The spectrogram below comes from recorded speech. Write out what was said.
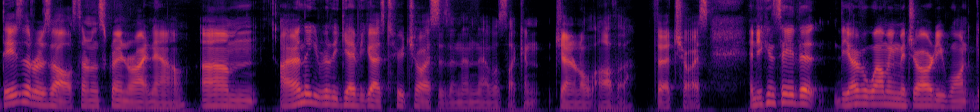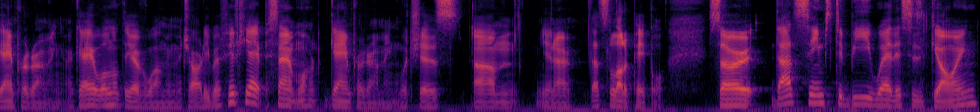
these are the results. They're on the screen right now. Um, I only really gave you guys two choices, and then there was like a general other third choice. And you can see that the overwhelming majority want game programming. Okay, well not the overwhelming majority, but 58% want game programming, which is um, you know that's a lot of people. So that seems to be where this is going.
